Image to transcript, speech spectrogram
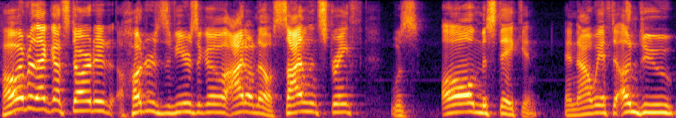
However that got started hundreds of years ago, I don't know. Silent strength was all mistaken. And now we have to undo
